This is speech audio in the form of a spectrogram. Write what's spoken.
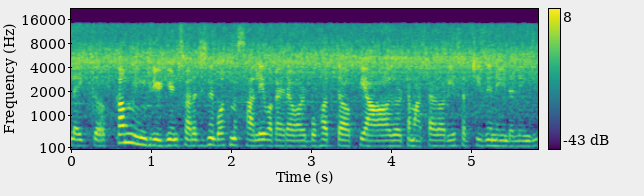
लाइक कम इंग्रेडिएंट्स वाला, जिसमें बहुत मसाले वगैरह और बहुत प्याज और टमाटर और ये सब चीज़ें नहीं डलेंगी।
